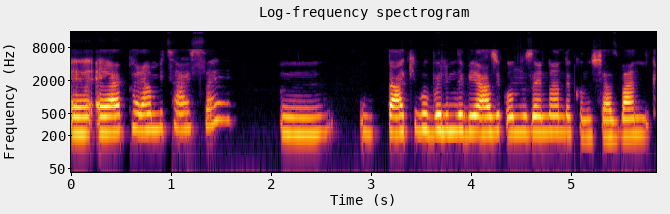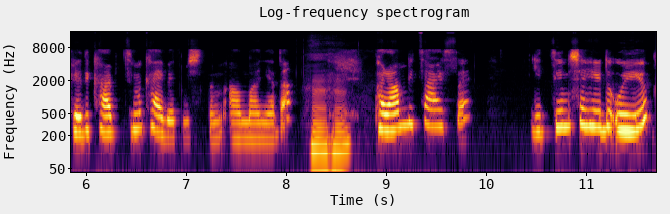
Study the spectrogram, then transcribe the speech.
e, eğer param biterse belki bu bölümde birazcık onun üzerinden de konuşacağız. Ben kredi kartımı kaybetmiştim Almanya'da. Hı hı. Param biterse gittiğim şehirde uyuyup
